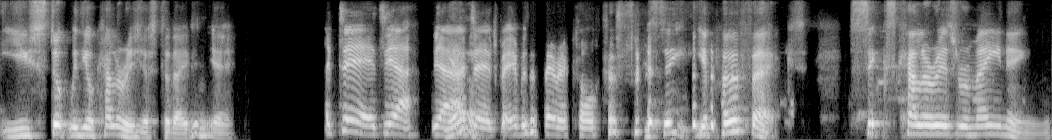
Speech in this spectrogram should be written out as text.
you stuck with your calories yesterday, didn't you? I did, yeah, yeah, Yeah. I did, but it was a miracle because You see, you're perfect. Six calories remaining.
